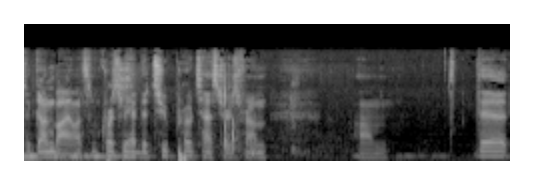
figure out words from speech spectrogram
to gun violence. Of course, we had the two protesters from um, the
